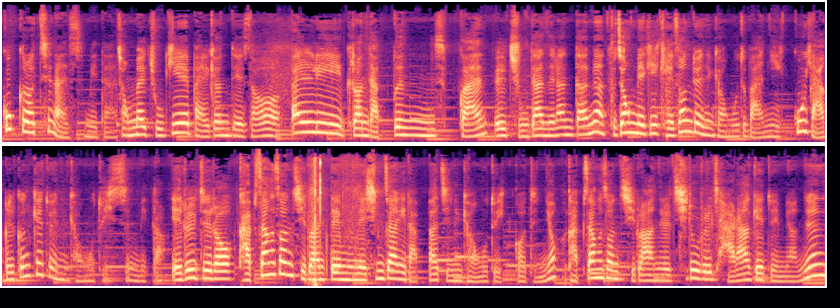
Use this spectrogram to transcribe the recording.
꼭 그렇진 않습니다. 정말 조기에 발견돼서 빨리 그런 나쁜 습관을 중단을 한다면 부정맥이 개선되는 경우도 많이 있고 약을 끊게 되는 경우도 있습니다. 예를 들어 갑상선 질환 때문에 심장이 나빠지는 경우도 있거든요. 갑상선 질환을 치료를 잘하게 되면은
